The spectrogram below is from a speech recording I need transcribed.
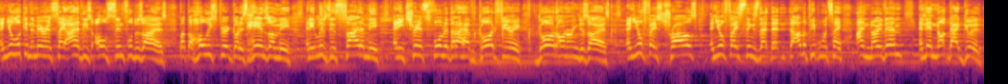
And you'll look in the mirror and say, I had these old sinful desires, but the Holy Spirit got his hands on me and he lives inside of me and he transformed it that I have God fearing, God honoring desires. And you'll face trials and you'll face things that, that, that other people would say, I know them and they're not that good.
